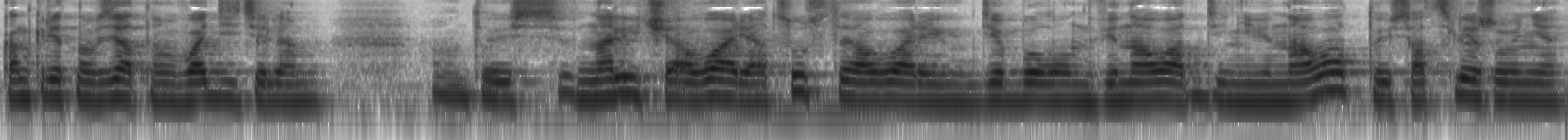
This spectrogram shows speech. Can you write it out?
конкретно взятым водителем то есть наличие аварии, отсутствие аварии, где был он виноват, где не виноват, то есть отслеживание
